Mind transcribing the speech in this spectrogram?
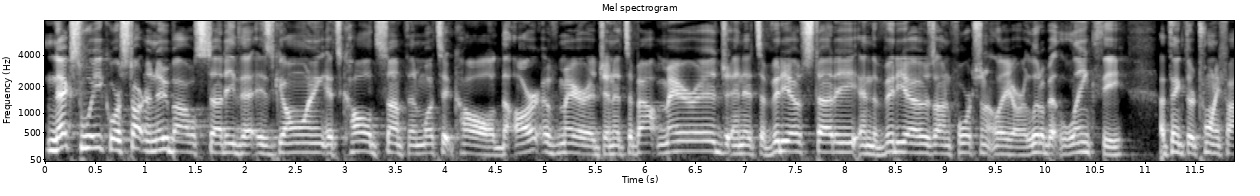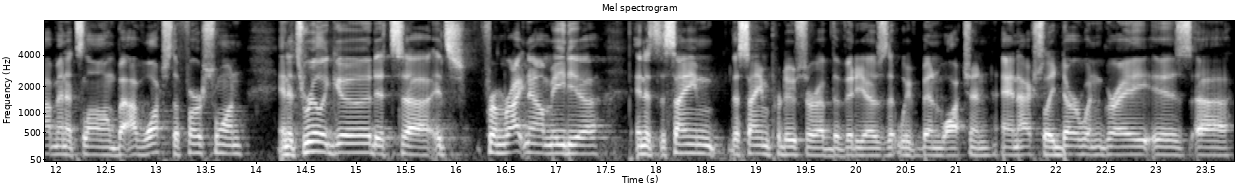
next week, we're starting a new Bible study that is going, it's called something. What's it called? The Art of Marriage. And it's about marriage, and it's a video study. And the videos, unfortunately, are a little bit lengthy. I think they're 25 minutes long, but I've watched the first one, and it's really good. It's, uh, it's from Right Now Media, and it's the same, the same producer of the videos that we've been watching. And actually, Derwin Gray is uh,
